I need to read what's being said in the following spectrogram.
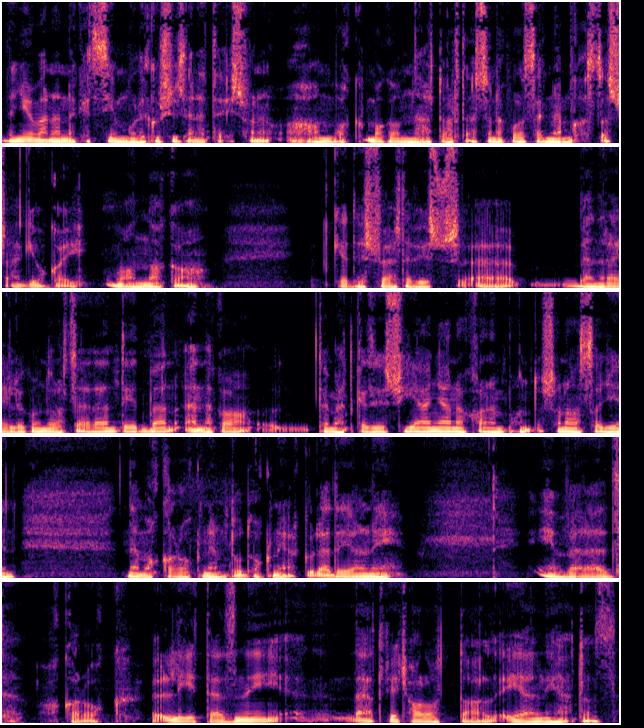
De nyilván ennek egy szimbolikus üzenete is van a hambak magamnál tartásának, valószínűleg nem gazdasági okai vannak a kérdésfeltevésben rejlő gondolat ellentétben ennek a temetkezés hiányának, hanem pontosan az, hogy én nem akarok, nem tudok nélküled élni, én veled akarok létezni, de hát, hogy egy halottal élni, hát az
